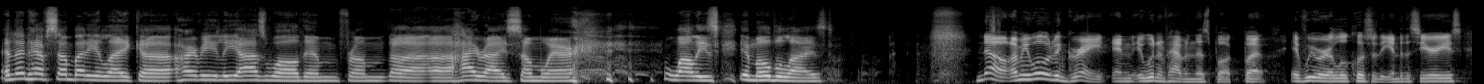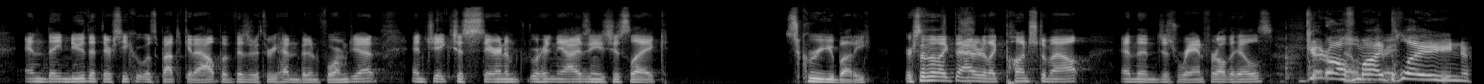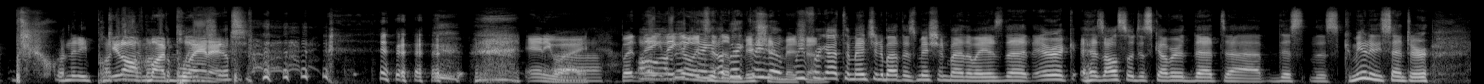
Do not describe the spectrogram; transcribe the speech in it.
and then have somebody like uh, Harvey Lee Oswald him from uh, a high rise somewhere while he's immobilized. No, I mean what would have been great, and it wouldn't have happened in this book. But if we were a little closer to the end of the series and they knew that their secret was about to get out, but Visser Three hadn't been informed yet, and Jake's just staring him right in the eyes, and he's just like, "Screw you, buddy," or something like that, or like punched him out, and then just ran for all the hills. Get off my plane! And then he punches Get off him my the blade planet. Anyway, but they, Oh, they go thing- into the mission mission. We forgot to mention about this mission, by the way, is that Erek has also discovered that uh, this this community center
